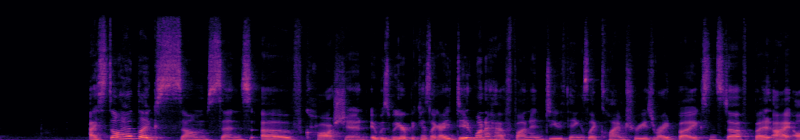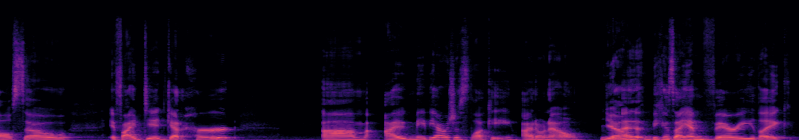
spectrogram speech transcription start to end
I still had like some sense of caution. It was weird because like I did want to have fun and do things like climb trees, ride bikes and stuff, but I also if I did get hurt, um i maybe i was just lucky. I don't know. Yeah. And because i am very like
